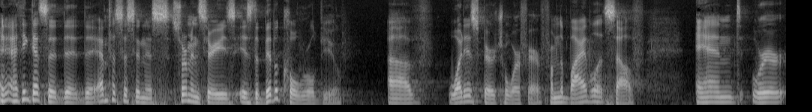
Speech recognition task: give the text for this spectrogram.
And I think that's the, the, the emphasis in this sermon series is the biblical worldview of what is spiritual warfare from the Bible itself. And we're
